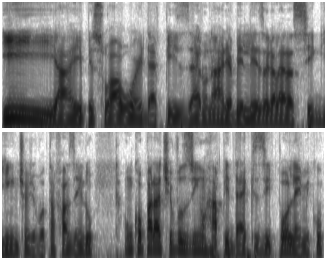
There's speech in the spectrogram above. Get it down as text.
E aí pessoal, WordApp Zero na área, beleza galera? Seguinte, hoje eu vou estar tá fazendo um comparativozinho rapidex e polêmico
